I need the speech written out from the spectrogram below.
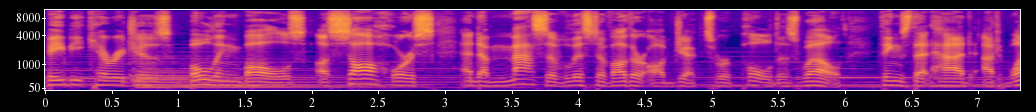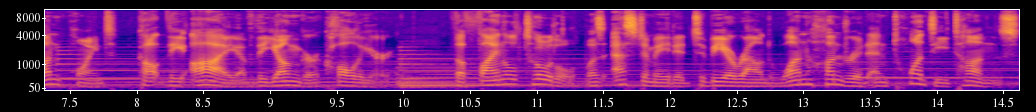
baby carriages, bowling balls, a sawhorse, and a massive list of other objects were pulled as well, things that had, at one point, caught the eye of the younger Collyer. The final total was estimated to be around 120 tons.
